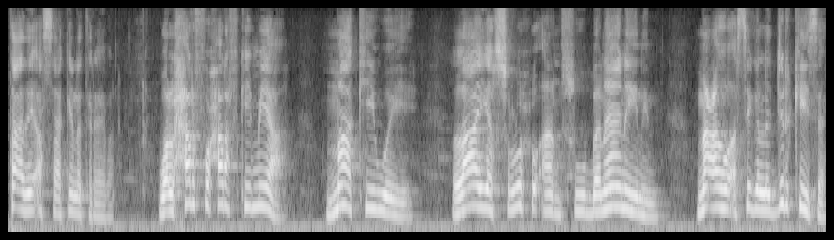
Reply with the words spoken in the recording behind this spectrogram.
ta'dii asaakinati reeban walxarfu xarafkii miyaa maa kii weeye laa yasluxu aan suubanaanaynin macahu asiga la jirkiisa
